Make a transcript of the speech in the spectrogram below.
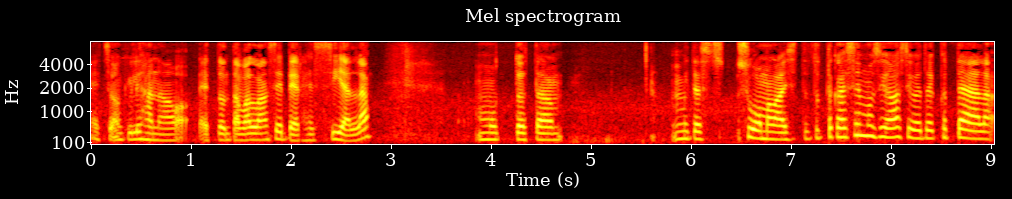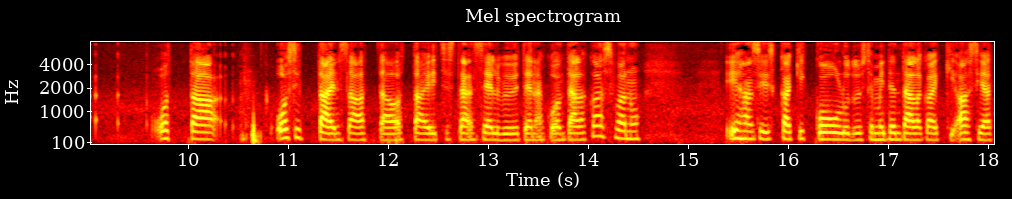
Että se on kyllä ihanaa, että on tavallaan se perhe siellä. Mutta tota, mitä suomalaiset, totta kai semmoisia asioita, jotka täällä ottaa, osittain saattaa ottaa itsestäänselvyytenä, kun on täällä kasvanut. Ihan siis kaikki koulutus ja miten täällä kaikki asiat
